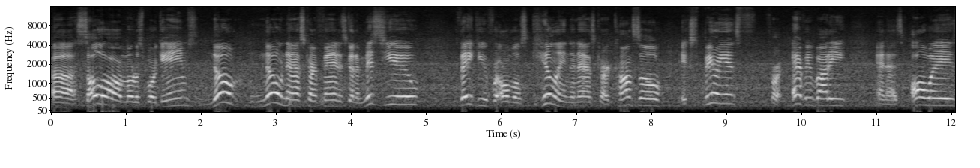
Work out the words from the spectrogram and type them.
uh, so long, Motorsport Games. No, no NASCAR fan is going to miss you. Thank you for almost killing the NASCAR console experience for everybody. And as always,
